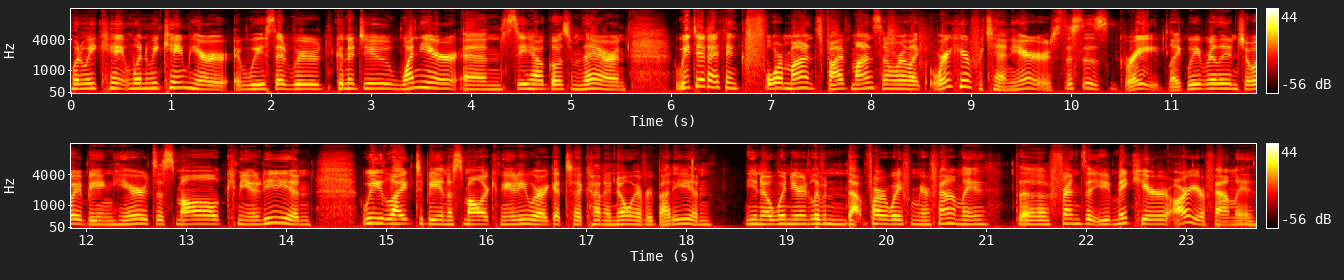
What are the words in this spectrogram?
when we came when we came here we said we're going to do one year and see how it goes from there. And we did i think four months five months and we're like we're here for 10 years. This is great. Like we really enjoy being here. It's a small community and we like to be in a smaller community where i get to kind of know everybody. And you know when you're living that far away from your family the friends that you make here are your family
